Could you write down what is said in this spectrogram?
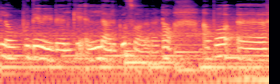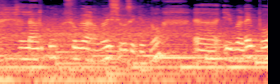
ഹലോ പുതിയ വീഡിയോയിലേക്ക് എല്ലാവർക്കും സ്വാഗതം കേട്ടോ. അപ്പോൾ എല്ലാവർക്കും സുഖമാണെന്ന് വിശ്വസിക്കുന്നു. ഇവിടെ ഇപ്പോൾ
